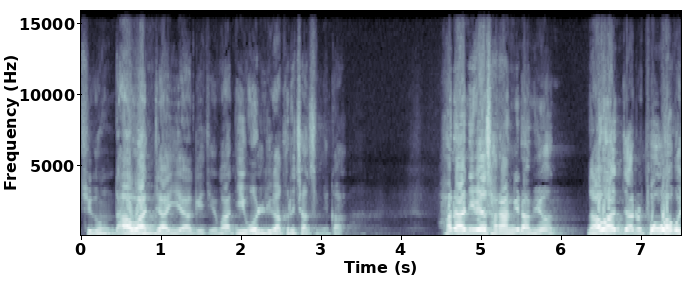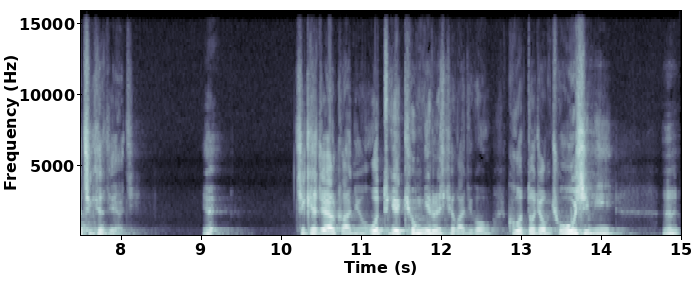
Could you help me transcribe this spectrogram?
지금 나환자 이야기지만 이 원리가 그렇지 않습니까? 하나님의 사랑이라면 나환자를 보호하고 지켜줘야지. 예? 지켜줘야 할 거 아니에요. 어떻게 격리를 시켜가지고 그것도 좀 조심히 예?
